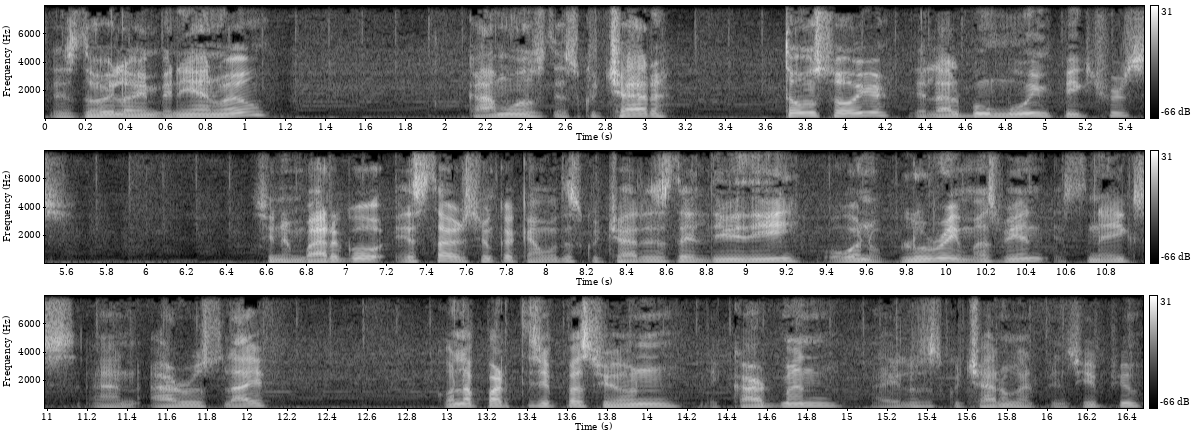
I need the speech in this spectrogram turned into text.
Les doy la bienvenida de nuevo. Acabamos de escuchar Tom Sawyer del álbum Moving Pictures. Sin embargo, esta versión que acabamos de escuchar es del DVD, o bueno, Blu-ray más bien, Snakes and Arrows Live, con la participación de Cartman. Ahí los escucharon al principio.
